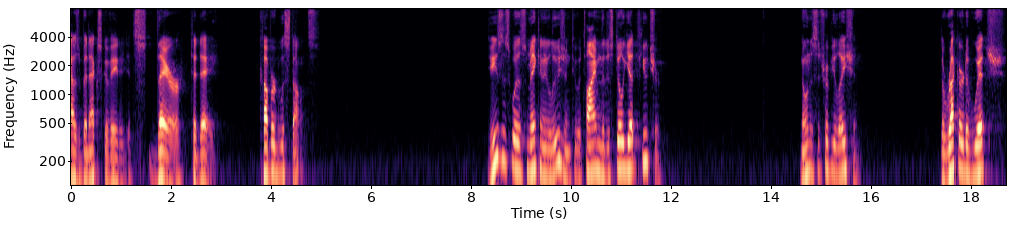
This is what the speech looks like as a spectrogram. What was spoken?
has been excavated. It's there today, covered with stones. Jesus was making an allusion to a time that is still yet future, known as the tribulation, the record of which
